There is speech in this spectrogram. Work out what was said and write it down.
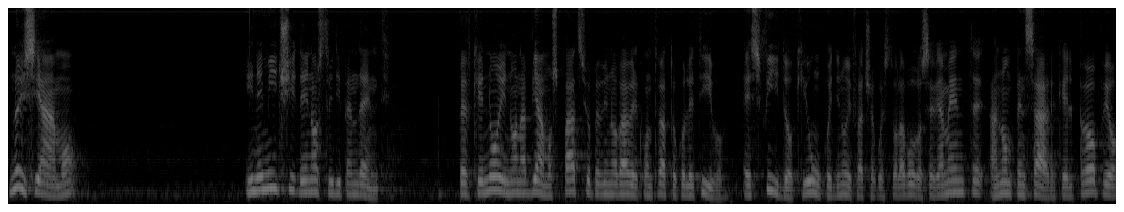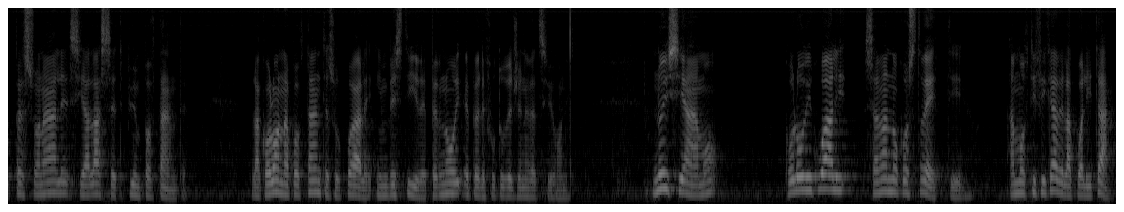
Noi siamo i nemici dei nostri dipendenti, perché noi non abbiamo spazio per rinnovare il contratto collettivo e sfido chiunque di noi faccia questo lavoro seriamente a non pensare che il proprio personale sia l'asset più importante, la colonna portante sul quale investire per noi e per le future generazioni. Noi siamo coloro i quali saranno costretti a mortificare la qualità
